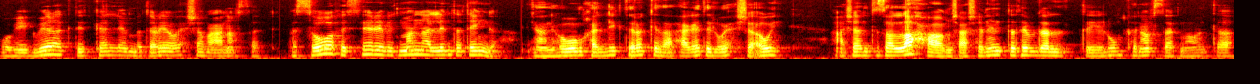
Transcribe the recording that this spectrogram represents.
وبيجبرك تتكلم بطريقة وحشة مع نفسك. بس هو في السر بيتمنى اللي انت تنجح. يعني هو مخليك تركز على الحاجات الوحشة قوي عشان تصلحها مش عشان انت تفضل تلوم في نفسك. ما هو انت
